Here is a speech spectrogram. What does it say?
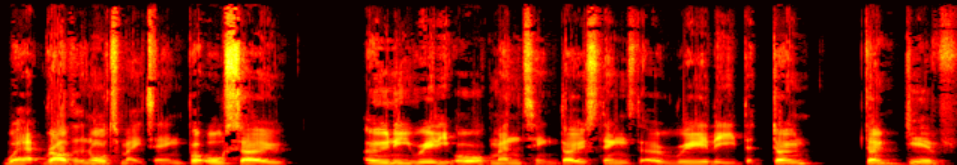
where rather than automating, but also only really augmenting those things that are really that don't don't give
